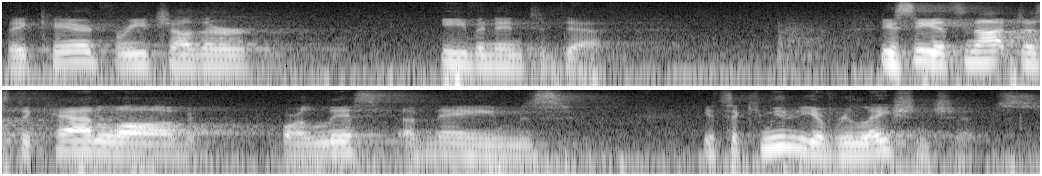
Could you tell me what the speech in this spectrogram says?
They cared for each other even into death. You see, it's not just a catalog or a list of names, it's a community of relationships.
